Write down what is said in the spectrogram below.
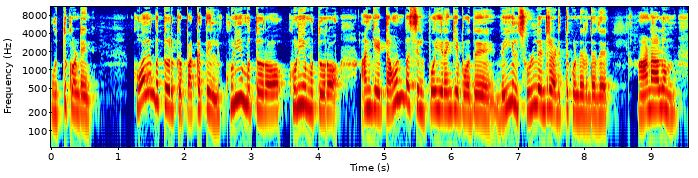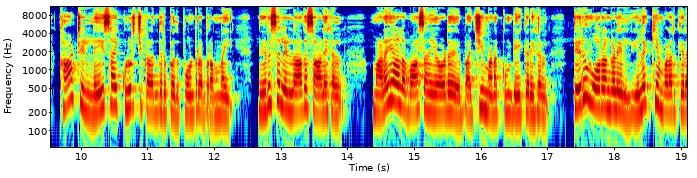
ஒத்துக்கொண்டேன். கோயம்புத்தூருக்கு பக்கத்தில் குனியமுத்தூரோ குனியமுத்தூரோ அங்கே டவுன் பஸ்ஸில் போய் இறங்கிய போது வெயில் சுள்ளென்று அடித்து கொண்டிருந்தது. ஆனாலும் காற்றில் லேசாய் குளிர்ச்சி கலந்திருப்பது போன்ற பிரம்மை நெரிசல் இல்லாத சாலைகள் மலையாள வாசனையோடு பஜ்ஜி மணக்கும் பேக்கரிகள் தெரு ஓரங்களில் இலக்கியம் வளர்க்கிற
